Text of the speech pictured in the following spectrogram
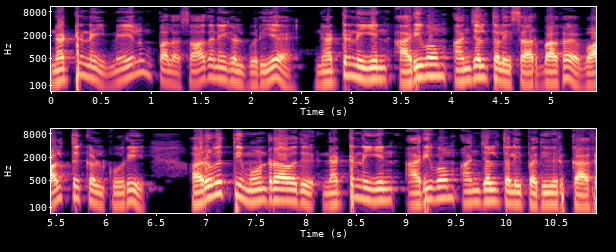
நற்றினை மேலும் பல சாதனைகள் புரிய நற்றினையின் அறிவம் அஞ்சல் தலை சார்பாக வாழ்த்துக்கள் கூறி அறுபத்தி மூன்றாவது நற்றினையின் அறிவம் அஞ்சல் தலை பதிவிற்காக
